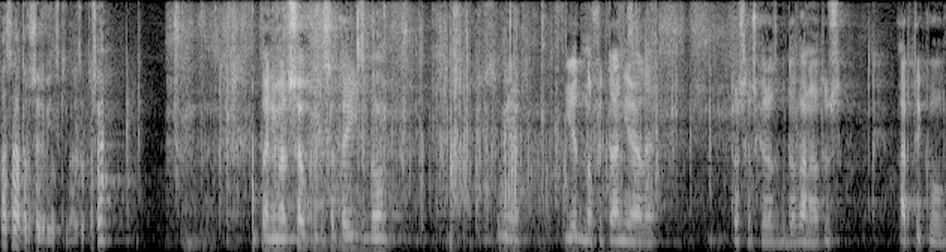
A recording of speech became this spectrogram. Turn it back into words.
Pan senator Czerwiński, bardzo proszę. Panie Marszałku, Wysoka Izbo, w sumie jedno pytanie, ale troszeczkę rozbudowane. Otóż artykuł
